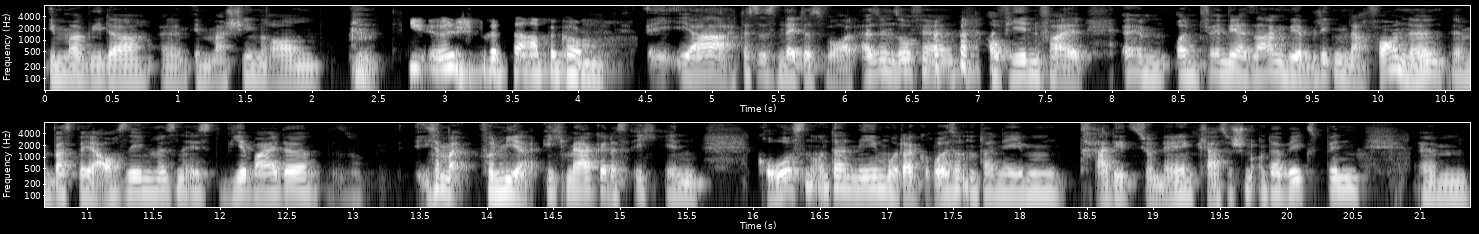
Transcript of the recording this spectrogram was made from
immer wieder äh, im Maschinenraum die Ölspritze abbekommen. Ja, das ist ein nettes Wort. Also insofern auf jeden Fall. Ähm, und wenn wir sagen, wir blicken nach vorne, ähm, was wir ja auch sehen müssen, ist, wir beide, also ich sag mal, von mir, ich merke, dass ich in großen Unternehmen oder größeren Unternehmen traditionellen, klassischen unterwegs bin. Ähm,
